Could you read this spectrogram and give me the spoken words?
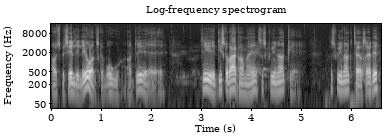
og specielt eleverne skal bruge, og det, det, de skal bare komme ind, så skal vi nok så skal vi nok tage os af det.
